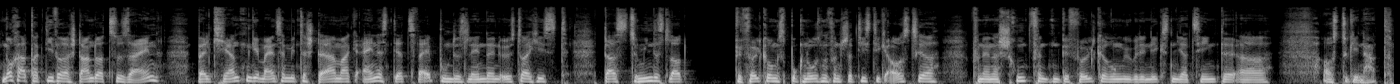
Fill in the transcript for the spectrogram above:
noch attraktiverer Standort zu sein, weil Kärnten gemeinsam mit der Steiermark eines der zwei Bundesländer in Österreich ist, das zumindest laut Bevölkerungsprognosen von Statistik Austria von einer schrumpfenden Bevölkerung über die nächsten Jahrzehnte äh, auszugehen hat.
